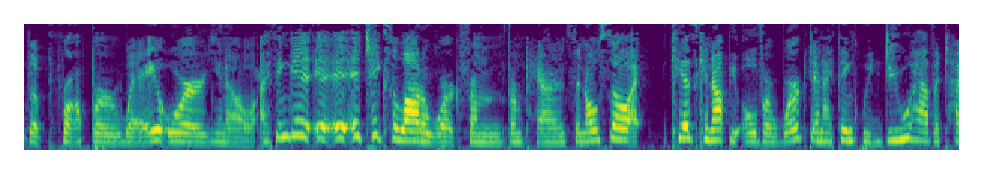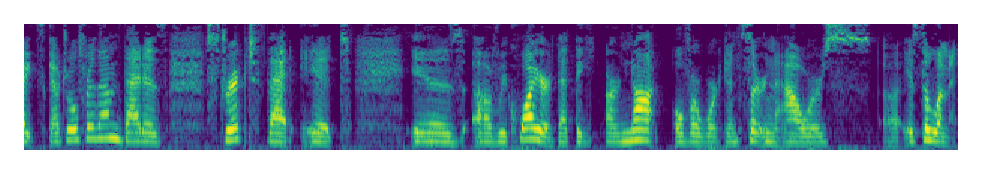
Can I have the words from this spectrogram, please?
the proper way or you know i think it, it, it takes a lot of work from from parents and also I- kids cannot be overworked and i think we do have a tight schedule for them that is strict that it is uh, required that they are not overworked in certain hours uh, is the limit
